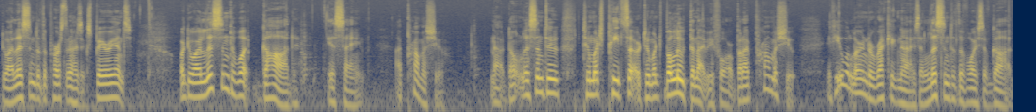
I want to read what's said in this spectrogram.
Do I listen to the person who has experience? Or do I listen to what God is saying? I promise you. Now, don't listen to too much pizza or too much balut the night before, but I promise you, if you will learn to recognize and listen to the voice of God,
